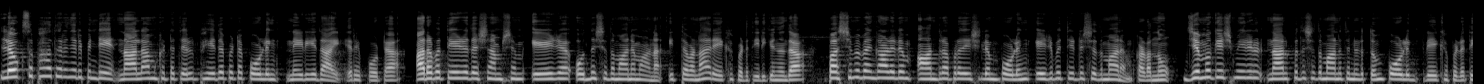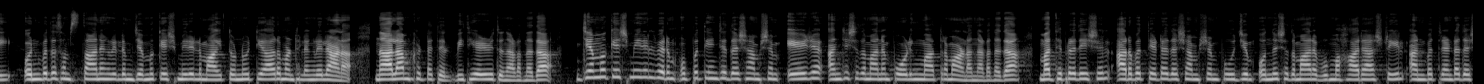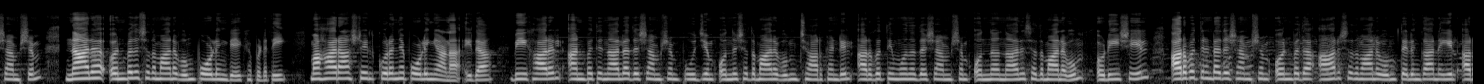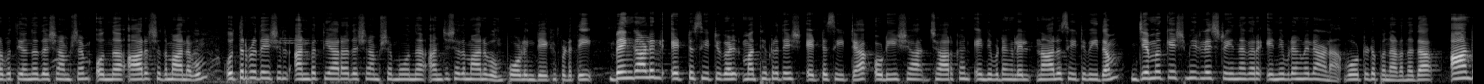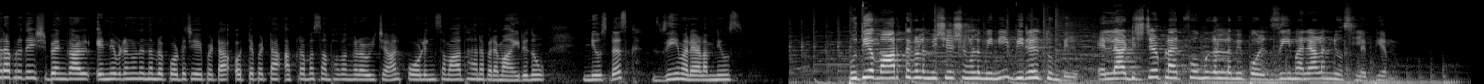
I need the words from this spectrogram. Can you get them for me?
ലോക്സഭാ തെരഞ്ഞെടുപ്പിന്റെ നാലാം ഘട്ടത്തിൽ ഭേദപ്പെട്ട പോളിംഗ് നേടിയതായി റിപ്പോർട്ട്. അറുപത്തിയേഴ് ദശാംശം ഏഴ് ഒന്ന് ശതമാനമാണ് ഇത്തവണ രേഖപ്പെടുത്തിയിരിക്കുന്നത്. പശ്ചിമബംഗാളിലും ആന്ധ്രാപ്രദേശിലും പോളിംഗ് എഴുപത്തിയെട്ട് ശതമാനം കടന്നു. ജമ്മുകശ്മീരിൽ നാൽപ്പത് ശതമാനത്തിനടുത്തും പോളിംഗ് രേഖപ്പെടുത്തി. ഒൻപത് സംസ്ഥാനങ്ങളിലും ജമ്മുകശ്മീരിലുമായി തൊണ്ണൂറ്റിയാറ് മണ്ഡലങ്ങളിലാണ് നാലാം ഘട്ടത്തിൽ വിധിയെഴുത്ത് നടന്നത്. ജമ്മുകശ്മീരിൽ വെറും മുപ്പത്തിയഞ്ച് ദശാംശം ഏഴ് അഞ്ച് ശതമാനം പോളിംഗ് മാത്രമാണ് നടന്നത്. മധ്യപ്രദേശിൽ അറുപത്തിയെട്ട് ദശാംശം പൂജ്യം ഒന്ന് ശതമാനവും മഹാരാഷ്ട്രയിൽ അൻപത്തിരണ്ട് ദശാംശം നാല് ഒൻപത് ശതമാനവും പോളിംഗ് രേഖപ്പെടുത്തി. മഹാരാഷ്ട്രയിൽ കുറഞ്ഞ പോളിംഗാണ് ഇത്. ബീഹാറിൽ അൻപത്തിനാല് ദശാംശം പൂജ്യം ഒന്ന് ശതമാനവും ജാർഖണ്ഡിൽ അറുപത്തിമൂന്ന് ദശാംശം ഒന്ന് നാല് ശതമാനവും ഒഡീഷയിൽ അറുപത്തിരണ്ട് ദശാംശം ഒൻപത് ആറ് ശതമാനവും തെലങ്കാനയിൽ അറുപത്തിയൊന്ന് ദശാംശം ഒന്ന് ആറ് ശതമാനവും ഉത്തർപ്രദേശിൽ അൻപത്തിയാറ് ദശാംശം മൂന്ന് അഞ്ച് ശതമാനവും പോളിംഗ് രേഖപ്പെടുത്തി. ബംഗാളിൽ എട്ട് സീറ്റുകൾ മധ്യപ്രദേശ് എട്ട് സീറ്റ് ഒഡീഷ ജാർഖണ്ഡ് എന്നിവിടങ്ങളിൽ നാല് സീറ്റ് വീതം ജമ്മുകശ്മീരിലെ ശ്രീനഗർ എന്നിവിടങ്ങളിലാണ് വോട്ടെടുപ്പ് നടന്നത്. ആന്ധ്രാപ്രദേശ് ബംഗാൾ എന്നിവിടങ്ങളിൽ നിന്നും റിപ്പോർട്ട് ചെയ്യപ്പെട്ട ഒറ്റപ്പെട്ട അക്രമ സംഭവങ്ങൾ ഒഴിച്ചാൽ പോളിംഗ് സമാധാനപരമായിരുന്നു. News desk Zee Malayalam news. പുതിയ വാർത്തകളും വിശേഷങ്ങളും ഇനി വിരൽ തുമ്പിൽ എല്ലാ ഡിജിറ്റൽ പ്ലാറ്റ്ഫോമുകളിലും ഇപ്പോൾ സി മലയാളം ന്യൂസ് ലഭ്യം.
